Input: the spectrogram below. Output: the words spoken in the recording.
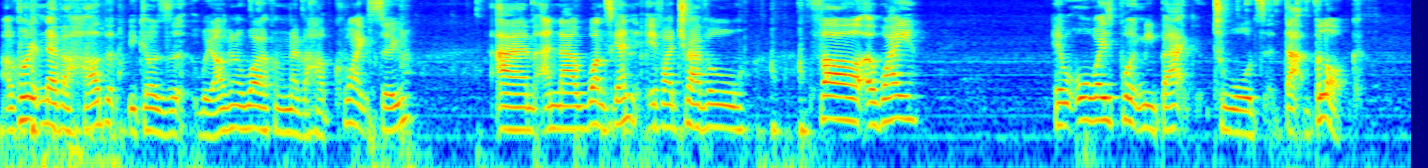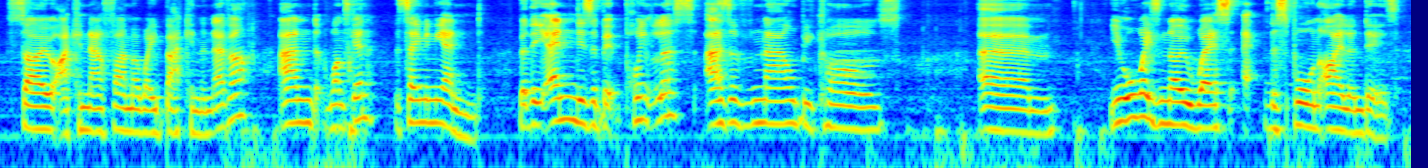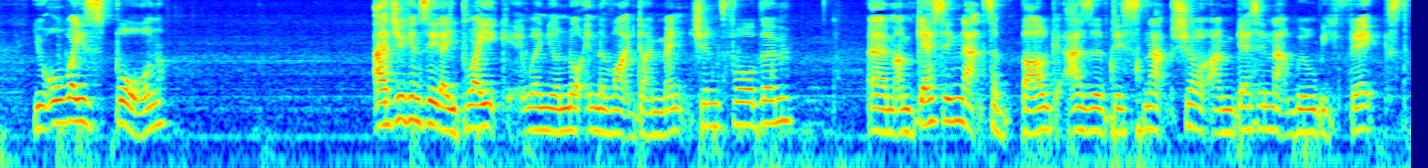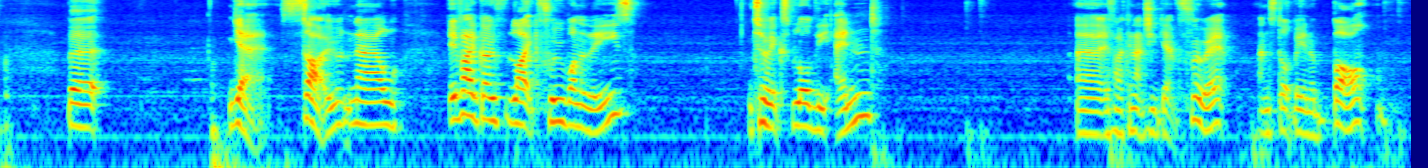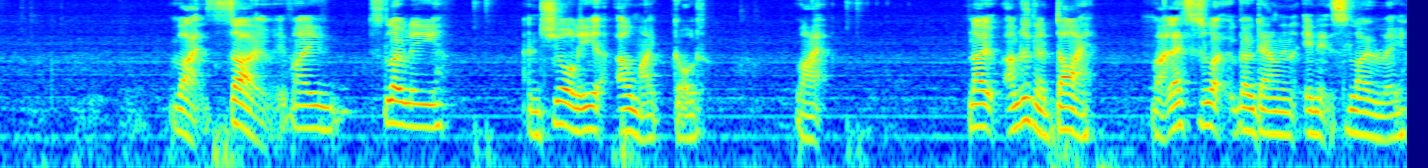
I'll call it Nether Hub because we are going to work on Nether Hub quite soon. Um, and now, once again, if I travel far away, it will always point me back towards that block. So I can now find my way back in the Nether. And once again, the same in the end. But the end is a bit pointless as of now because um, you always know where the spawn island is. You always spawn. As you can see, they break when you're not in the right dimension for them. Um, I'm guessing that's a bug as of this snapshot. I'm guessing that will be fixed. But, yeah. So, now if I go like through one of these to explore the end, uh, if I can actually get through it and stop being a bot. Right, so if I slowly and surely, oh my god. Right. No, I'm just going to die. Right, let's go down in, in it slowly.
